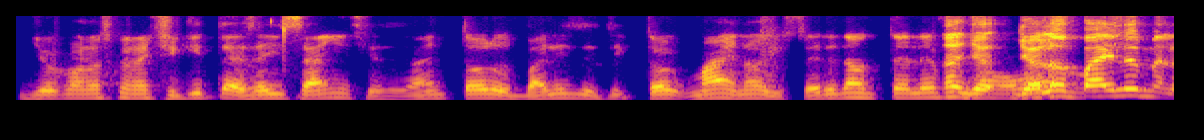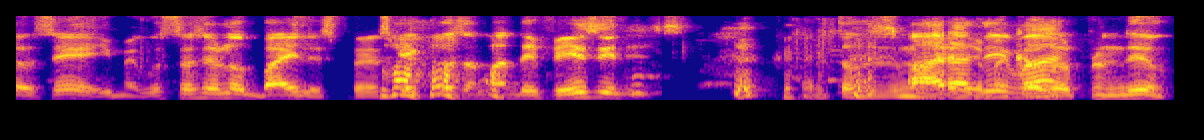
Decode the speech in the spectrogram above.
yo conozco una chiquita de 6 años que se saben todos los bailes de TikTok. Mae, no, y usted le da un teléfono. No, yo, yo los bailes me los sé y me gusta hacer los bailes, pero es que hay cosas más difíciles. Entonces, Ahora yo sí, me quedo sorprendido.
